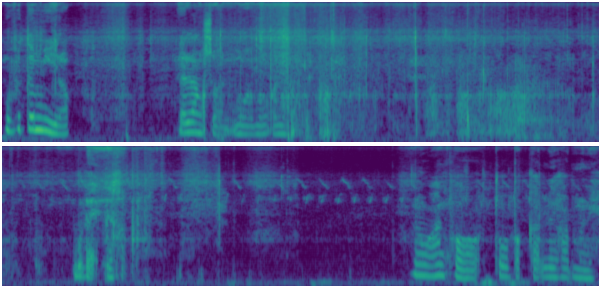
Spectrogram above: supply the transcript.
มันก็จะมีหรอกเดี๋ยวลองสอนหมัวบ้างก่อนบุได้เลยครับ เมื่อวานพอตัวประกัดเลยครับมันนี่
